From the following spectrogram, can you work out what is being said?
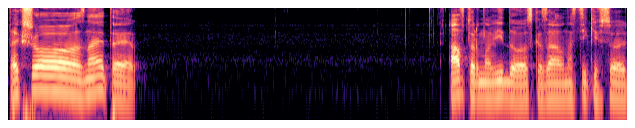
Так що, знаєте, автор на відео сказав настільки все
